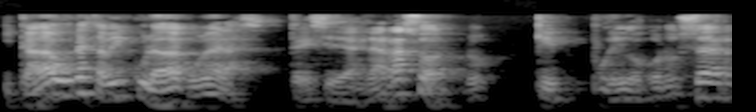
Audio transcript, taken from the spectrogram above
Y cada una está vinculada con una de las tres ideas de la razón. ¿no? ¿Qué puedo conocer?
